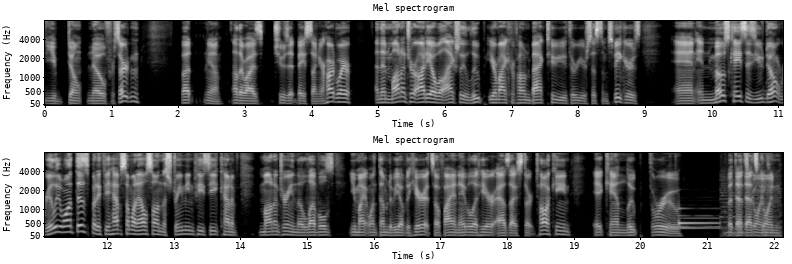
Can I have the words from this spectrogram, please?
you don't know for certain. But, you know, otherwise choose it based on your hardware. And then monitor audio will actually loop your microphone back to you through your system speakers. And in most cases, you don't really want this, but if you have someone else on the streaming PC kind of monitoring the levels, you might want them to be able to hear it. So if I enable it here as I start talking, it can loop through. But that, that's, that's, going.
